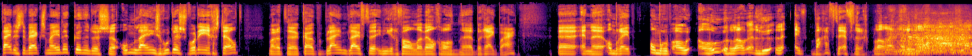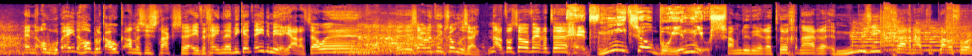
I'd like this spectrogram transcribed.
tijdens de werkzaamheden kunnen dus omleidingsroutes worden ingesteld. Maar het Kuiperplein blijft in ieder geval wel gewoon bereikbaar. Uh, en uh, omroep, omroep o, even, wacht even, even terug. en omroep Ede hopelijk ook, anders is straks uh, even geen weekend Ede meer. Ja, dat zou, dat zou natuurlijk zonde zijn. Nou, tot zover het... het niet zo boeiend nieuws. Gaan we nu weer terug naar muziek. Graag een hartelijk applaus voor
